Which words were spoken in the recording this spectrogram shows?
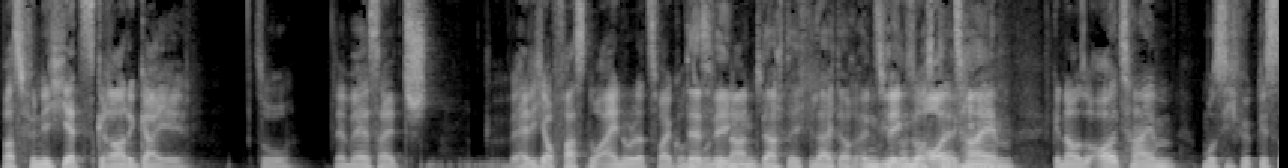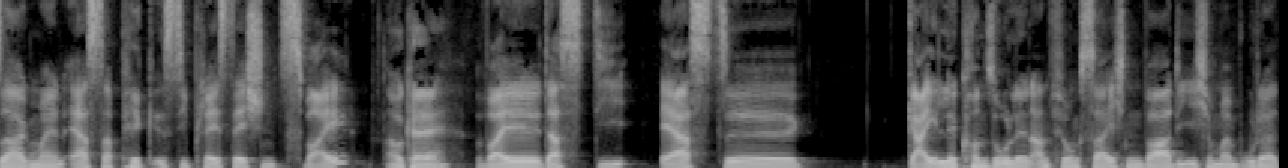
was finde ich jetzt gerade geil? So, dann wäre es halt, hätte ich auch fast nur eine oder zwei Konsolen Deswegen genannt. dachte ich vielleicht auch irgendwie Deswegen so so. All-Time, genau, so All-Time muss ich wirklich sagen, mein erster Pick ist die PlayStation 2, Okay. weil das die erste geile Konsole in Anführungszeichen war, die ich und mein Bruder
